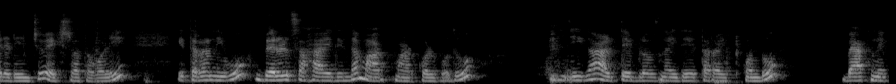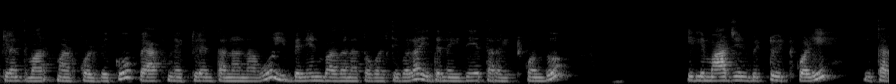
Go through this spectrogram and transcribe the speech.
ಎರಡು ಇಂಚು ಎಕ್ಸ್ಟ್ರಾ ತಗೊಳ್ಳಿ. ಈ ಥರ ನೀವು ಬೆರಳು ಸಹಾಯದಿಂದ ಮಾರ್ಕ್ ಮಾಡ್ಕೊಳ್ಬೋದು. ಈಗ ಅಳತೆ ಬ್ಲೌಸ್ನ ಇದೇ ಥರ ಇಟ್ಕೊಂಡು ಬ್ಯಾಕ್ ನೆಕ್ ಲೆಂತ್ ಮಾರ್ಕ್ ಮಾಡ್ಕೊಳ್ಬೇಕು. ಬ್ಯಾಕ್ ನೆಕ್ ಲೆಂತನ್ನು ನಾವು ಈ ಬೆನ್ನಿನ ಭಾಗನ ತೊಗೊಳ್ತೀವಲ್ಲ, ಇದನ್ನು ಇದೇ ಥರ ಇಟ್ಕೊಂಡು ಇಲ್ಲಿ ಮಾರ್ಜಿನ್ ಬಿಟ್ಟು ಇಟ್ಕೊಳ್ಳಿ. ಈ ಥರ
